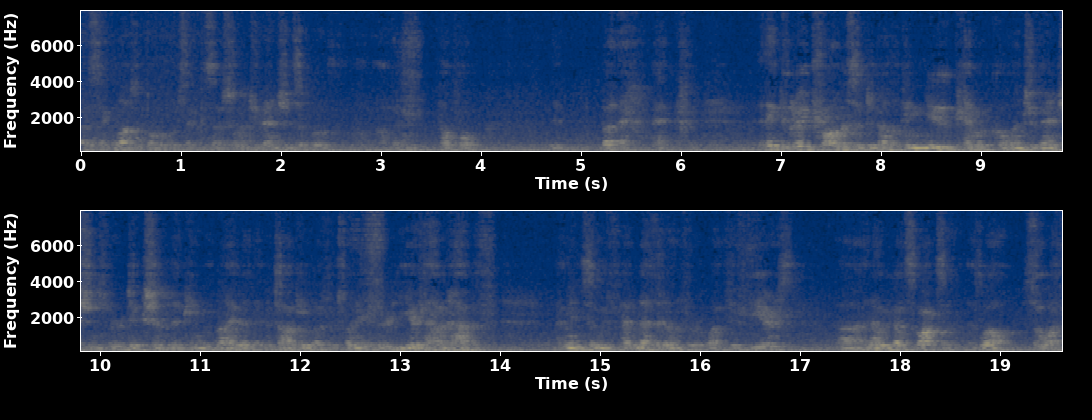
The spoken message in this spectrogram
uh, psychological or psychosocial interventions are both helpful. But I, I think the great promise of developing new chemical interventions for addiction that came with NIDA that we've been talking about for 20 or 30 years haven't happened. I mean, so we've had methadone for, what, 50 years? Uh, and now we've got Suboxone as well. So what?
